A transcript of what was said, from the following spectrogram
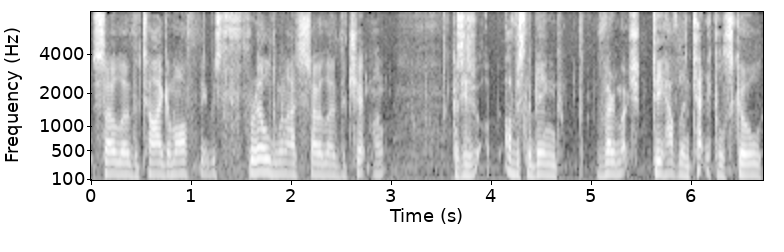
soloed the Tiger Moth. He was thrilled when I soloed the Chipmunk because he's obviously being very much de Havilland Technical School.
